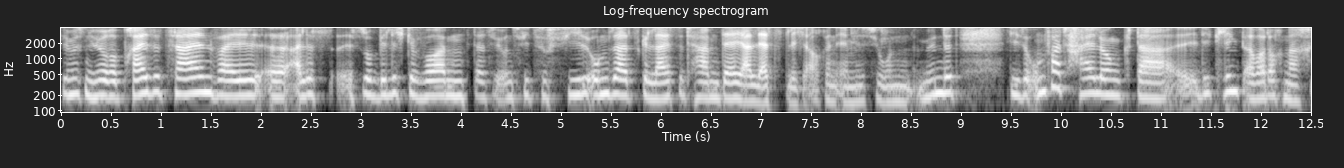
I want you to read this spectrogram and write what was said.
wir müssen höhere Preise zahlen, weil äh, alles ist so billig geworden, dass wir uns viel zu viel Umsatz geleistet haben, der ja letztlich auch in Emissionen mündet. Diese Umverteilung da, die klingt aber doch nach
